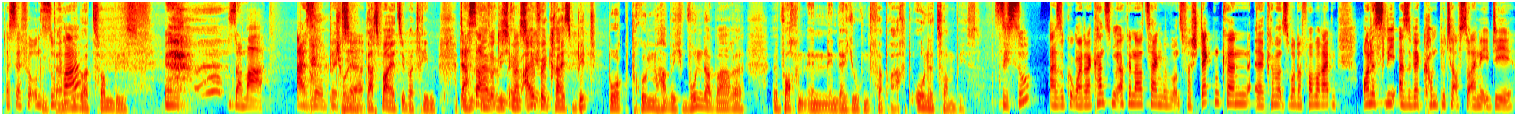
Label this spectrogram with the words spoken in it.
Das ist ja für uns und super. Dann über Zombies. Sag mal. Also bitte. Entschuldigung, das war jetzt übertrieben. Das war wirklich Im, im Eifelkreis Bitburg-Prüm habe ich wunderbare Wochenenden in der Jugend verbracht, ohne Zombies. Siehst du? Also guck mal, da kannst du mir auch genau zeigen, wo wir uns verstecken können. Äh, können wir uns da vorbereiten. Honestly, also wer kommt bitte auf so eine Idee?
